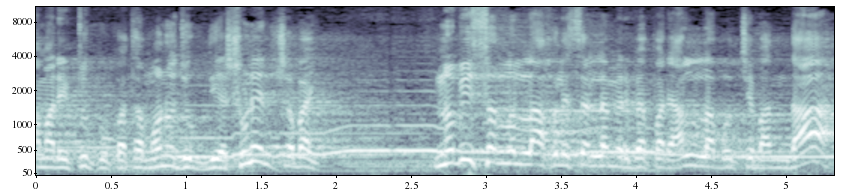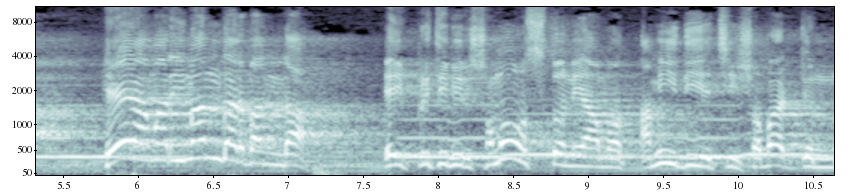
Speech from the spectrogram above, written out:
আমার এটুকু কথা মনোযোগ দিয়ে শুনেন সবাই। নবী সাল্লামের ব্যাপারে আল্লাহ বলছে, বান্দা, হে আমার ইমানদার বান্দা, এই পৃথিবীর সমস্ত নিয়ামত আমি দিয়েছি সবার জন্য।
